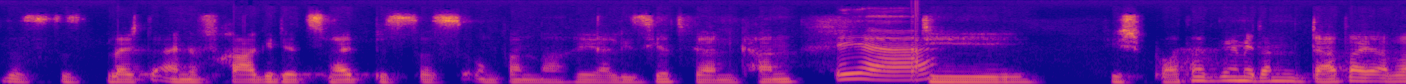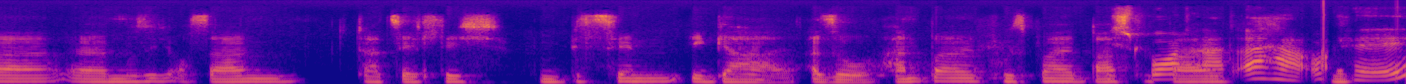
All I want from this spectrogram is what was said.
das, ist vielleicht eine Frage der Zeit, bis das irgendwann mal realisiert werden kann. Ja. Die, die Sportart wäre mir dann dabei aber, äh, muss ich auch sagen, tatsächlich ein bisschen egal. Also Handball, Fußball, Basketball. Sportart, aha, okay.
